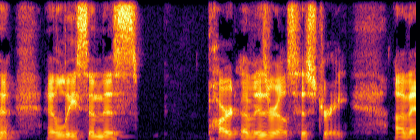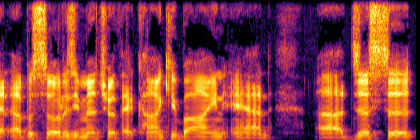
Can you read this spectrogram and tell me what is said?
at least in this part of Israel's history. Uh, that episode, as you mentioned, with that concubine, and uh, just to,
